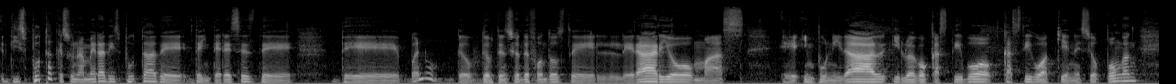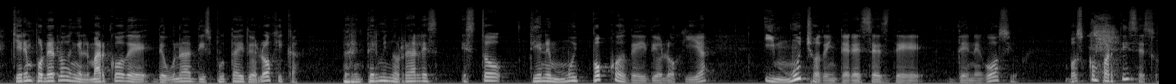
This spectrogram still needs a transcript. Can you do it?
disputa, que es una mera disputa de, de intereses de, de bueno, de, obtención de fondos del erario, más eh, impunidad y luego castigo, castigo a quienes se opongan, quieren ponerlo en el marco de, de una disputa ideológica. Pero en términos reales, esto tiene muy poco de ideología y mucho de intereses de, de negocio. ¿Vos compartís eso?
